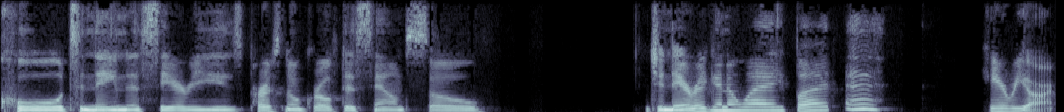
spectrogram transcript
cool to name this series. Personal growth just sounds so generic in a way, but eh, here we are.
